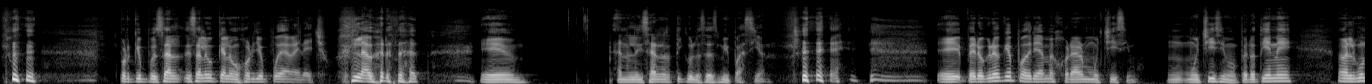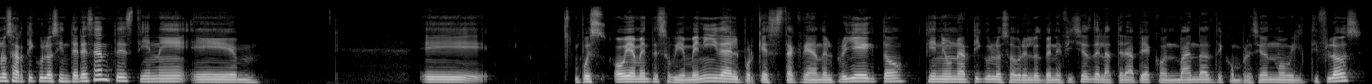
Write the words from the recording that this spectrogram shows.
Porque pues es algo que a lo mejor yo pude haber hecho, la verdad. Eh, analizar artículos es mi pasión. Eh, pero creo que podría mejorar muchísimo, muchísimo. Pero tiene algunos artículos interesantes, tiene... Em, eh, pues obviamente su bienvenida, el por qué se está creando el proyecto. Tiene un artículo sobre los beneficios de la terapia con bandas de compresión Mobility Floss.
